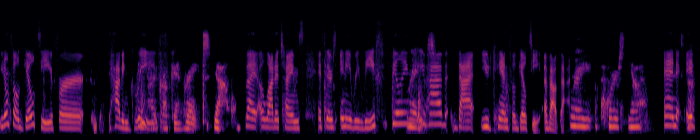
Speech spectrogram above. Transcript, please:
you don't feel guilty for having grief broken right yeah but a lot of times if there's any relief feeling right. that you have that you can feel guilty about that right of course yeah and yeah. it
